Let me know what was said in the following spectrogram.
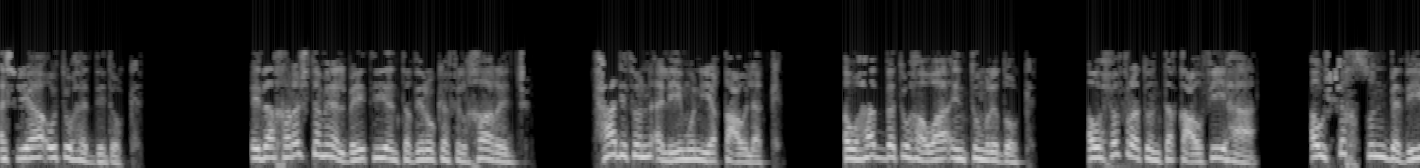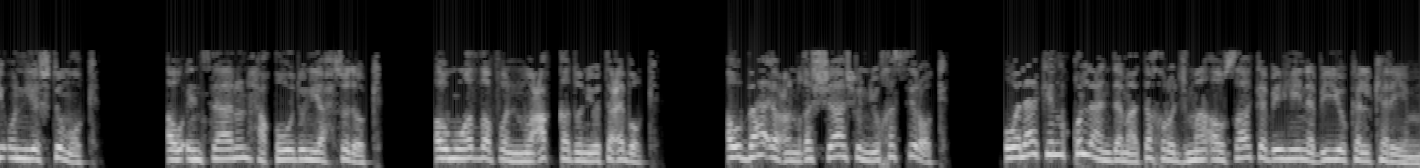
أشياء تهددك. إذا خرجت من البيت ينتظرك في الخارج. حادث أليم يقع لك. أو هبة هواء تمرضك. أو حفرة تقع فيها. أو شخص بذيء يشتمك. أو إنسان حقود يحسدك. أو موظف معقد يتعبك. أو بائع غشاش يخسرك. ولكن قل عندما تخرج ما أوصاك به نبيك الكريم.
